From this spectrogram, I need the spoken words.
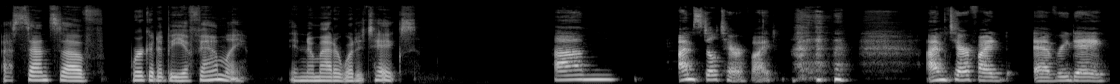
a sense of we're going to be a family and no matter what it takes? Um, I'm still terrified. I'm terrified every day.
